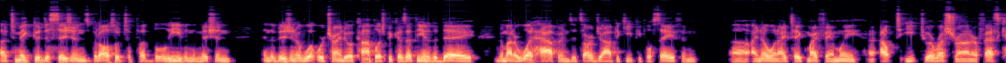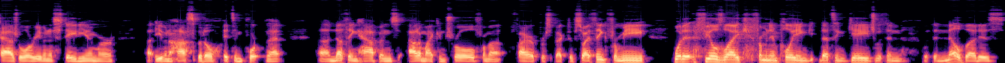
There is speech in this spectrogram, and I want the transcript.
uh, to make good decisions, but also to believe in the mission and the vision of what we're trying to accomplish. Because at the end of the day, no matter what happens, it's our job to keep people safe. And uh, I know when I take my family uh, out to eat to a restaurant or fast casual or even a stadium or uh, even a hospital, it's important that uh, nothing happens out of my control from a fire perspective. So I think for me, what it feels like from an employee that's engaged within within Nelbud is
